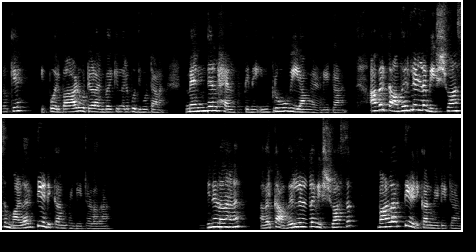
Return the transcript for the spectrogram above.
ഓക്കെ ഇപ്പൊ ഒരുപാട് കുട്ടികൾ അനുഭവിക്കുന്ന ഒരു ബുദ്ധിമുട്ടാണ്. മെന്റൽ ഹെൽത്തിനെ ഇംപ്രൂവ് ചെയ്യാൻ വേണ്ടിയിട്ടാണ്. അവർക്ക് അവരിലുള്ള വിശ്വാസം വളർത്തിയെടുക്കാൻ വേണ്ടിയിട്ടുള്ളതാണ്. എന്തിനുള്ളതാണ്? അവർക്ക് അവരിലുള്ള വിശ്വാസം വളർത്തിയെടുക്കാൻ വേണ്ടിയിട്ടാണ്.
